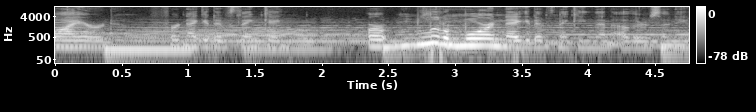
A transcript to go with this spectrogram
wired for negative thinking, or a little more negative thinking than others, anyway.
